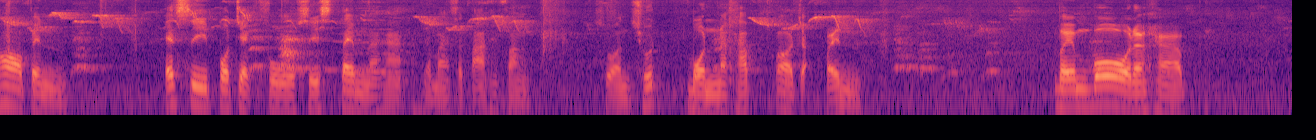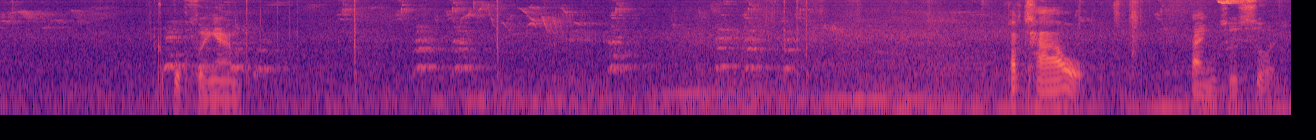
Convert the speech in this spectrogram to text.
พ่อเป็น SC Project Full System นะฮะจะมาสตาร์ทให้ฟัง ส่วนชุดบนนะครับ ก็จะเป็นเบมโบนะครับ กระปุกสวยงาม พักเท้าแต่งสวยๆ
